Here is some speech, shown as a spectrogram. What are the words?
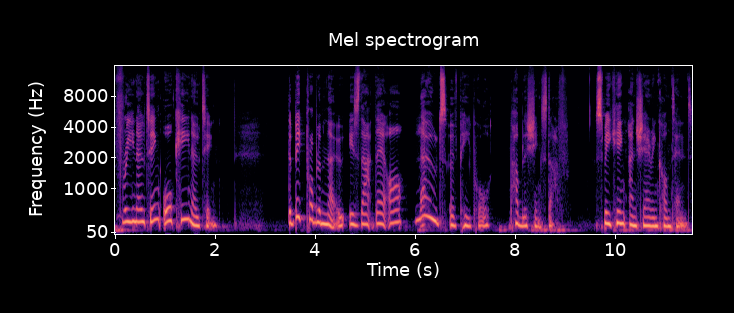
free noting, or keynoting. The big problem, though, is that there are loads of people publishing stuff, speaking and sharing content.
